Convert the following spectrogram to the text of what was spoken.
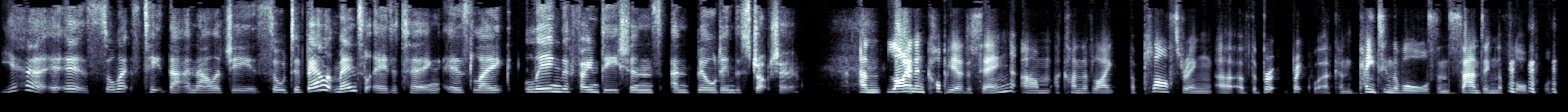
Yeah, it is. So let's take that analogy. So developmental editing is like laying the foundations and building the structure. And line and copy editing um, are kind of like the plastering uh, of the brick- brickwork and painting the walls and sanding the floorboards.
